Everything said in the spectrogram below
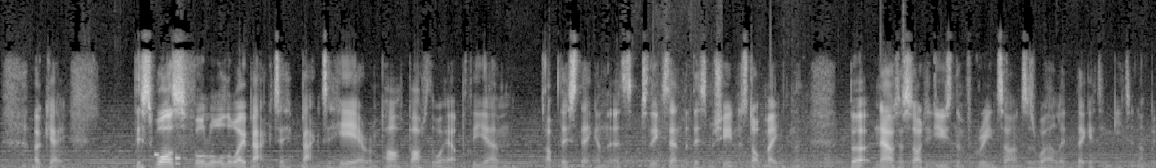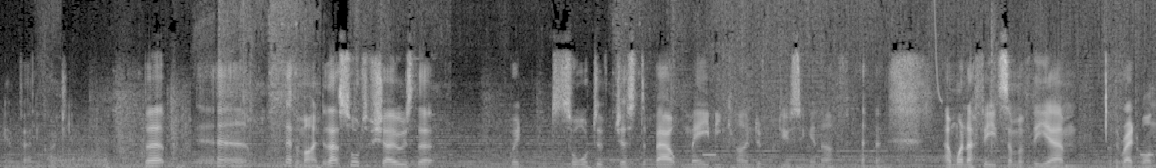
okay, this was full all the way back to back to here and part part of the way up the um, up this thing, and to the extent that this machine has stopped making them. But now as I started using them for green science as well, they're getting eaten up again fairly quickly. But uh, never mind. That sort of shows that we're sort of just about maybe kind of producing enough. and when I feed some of the um, the red one,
